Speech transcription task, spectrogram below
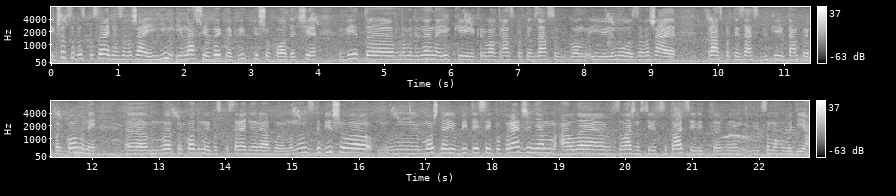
Якщо це безпосередньо заважає їм, і в нас є виклик від пішохода чи від е, громадянина, який керував транспортним засобом і йому заважає транспортний засіб, який там припаркований. е, Ми приходимо і безпосередньо реагуємо. Ну, здебільшого можна і обійтися і попередженням, але в залежності від ситуації, від, е, від самого водія.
